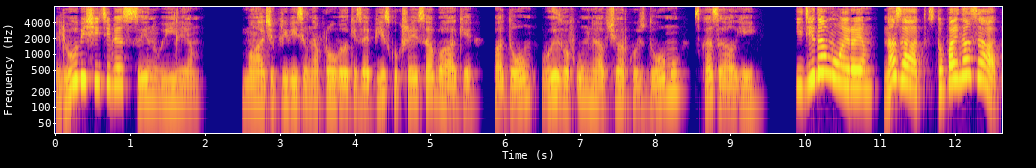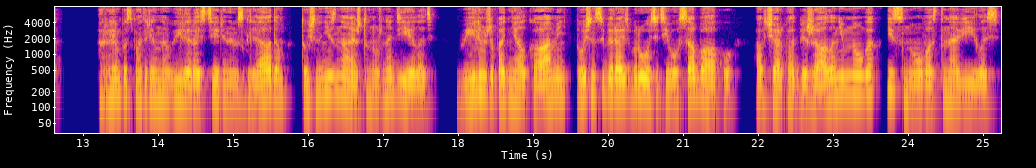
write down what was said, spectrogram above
Любящий тебя сын Уильям». Мальчик привесил на проволоке записку к шее собаки, потом, вызвав умную овчарку из дому, сказал ей «Иди домой, Рэм! Назад! Ступай назад!» Рэм посмотрел на Уилля растерянным взглядом, точно не зная, что нужно делать. Уильям же поднял камень, точно собираясь бросить его в собаку. Овчарка отбежала немного и снова остановилась.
